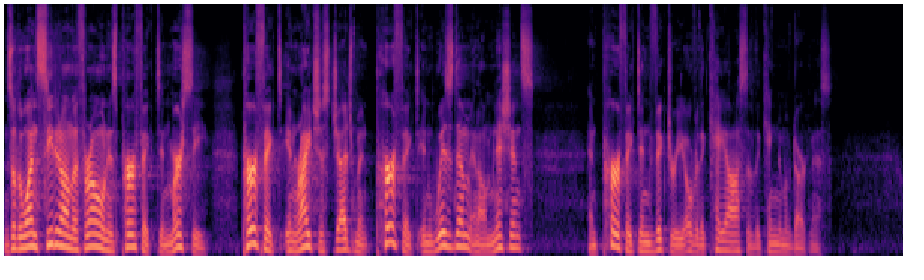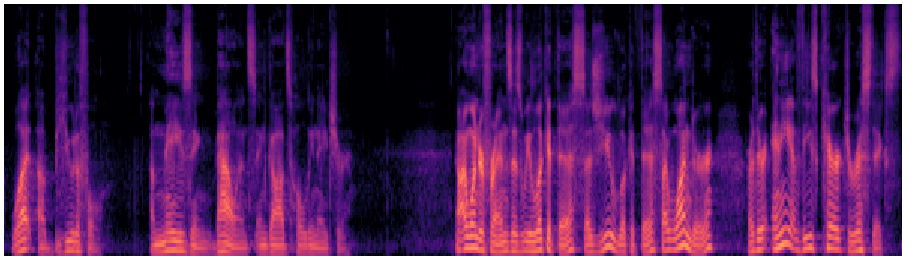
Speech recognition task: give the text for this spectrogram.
And so the one seated on the throne is perfect in mercy, perfect in righteous judgment, perfect in wisdom and omniscience, and perfect in victory over the chaos of the kingdom of darkness. What a beautiful amazing balance in God's holy nature. Now, I wonder, friends, as we look at this, as you look at this, I wonder are there any of these characteristics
